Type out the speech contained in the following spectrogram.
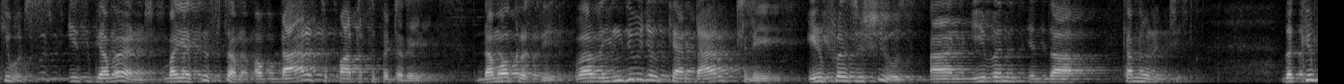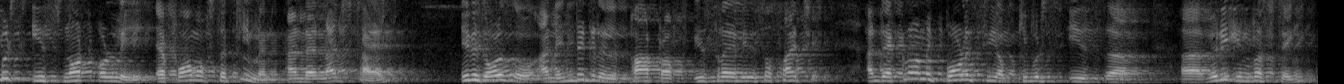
kibbutz is governed by a system of direct participatory democracy where the individual can directly influence issues and events in the community. The kibbutz is not only a form of settlement and a lifestyle, it is also an integral part of Israeli society. And the economic policy of kibbutz is uh, uh, very interesting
